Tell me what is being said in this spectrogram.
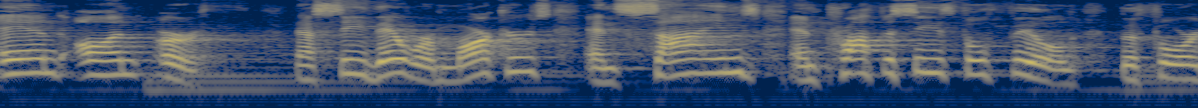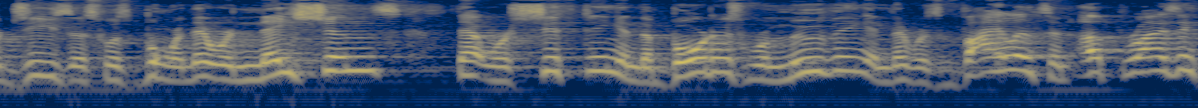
and on earth. Now, see, there were markers and signs and prophecies fulfilled before Jesus was born. There were nations that were shifting and the borders were moving and there was violence and uprising.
